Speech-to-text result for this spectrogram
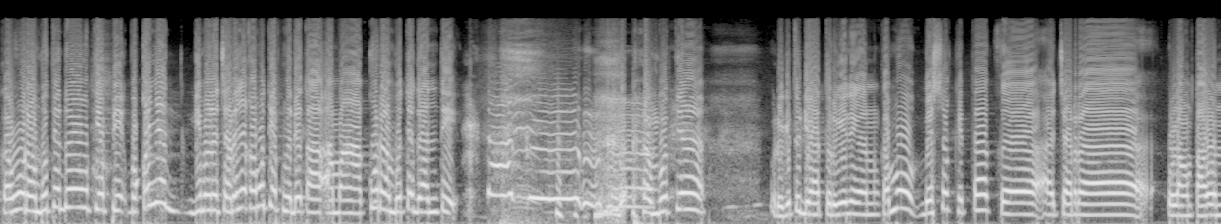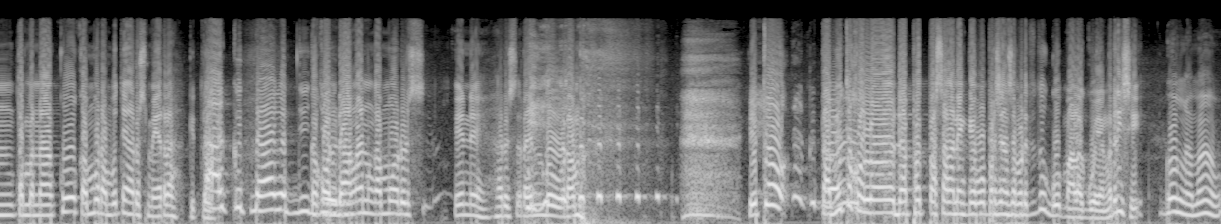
kamu rambutnya dong tiap pokoknya gimana caranya kamu tiap ngedate sama aku rambutnya ganti. Rambutnya udah gitu diatur gini kan. Kamu besok kita ke acara ulang tahun temen aku kamu rambutnya harus merah gitu. Takut banget ke jujur. kondangan kamu harus ini harus rainbow rambut. Itu tapi tuh kalau dapat pasangan yang K-popers yang seperti itu gua malah gue yang ngeri sih. Gue nggak mau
